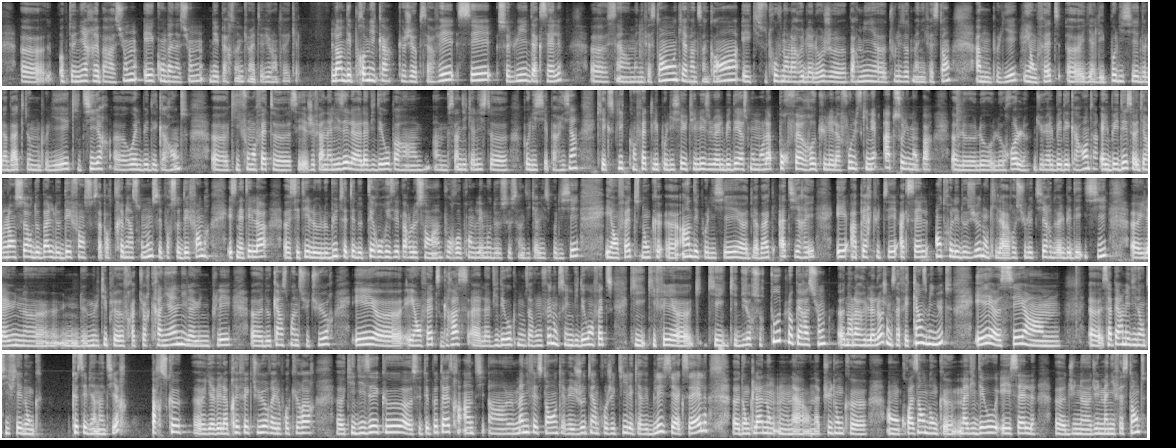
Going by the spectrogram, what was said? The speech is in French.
obtenir réparation et condamnation des personnes qui ont été violentes avec elle. L'un des premiers cas que j'ai observé, c'est celui d'Axel, c'est un manifestant qui a 25 ans et qui se trouve dans la rue de la Loge euh, parmi euh, tous les autres manifestants à Montpellier. Et en fait, il y a les policiers de la BAC de Montpellier qui tirent au LBD 40, qui font en fait, j'ai fait analyser la, vidéo par un, syndicaliste policier parisien qui explique qu'en fait les policiers utilisent le LBD à ce moment-là pour faire reculer la foule, ce qui n'est absolument pas le, le, rôle du LBD 40. LBD, ça veut dire lanceur de balles de défense. Ça porte très bien son nom, c'est pour se défendre. Et ce n'était là c'était le, but, c'était de terroriser par le sang, hein, pour reprendre les mots de ce syndicaliste policier. Et en fait, donc, euh, un des policiers euh, de la BAC a tiré et a percuté Axel entre les deux yeux. Donc, il a reçu le tir de LBD ici. Euh, il a eu de multiples fractures crâniennes. Il a eu une plaie de 15 points de suture. Et, en fait, grâce à la vidéo que nous avons fait, donc c'est une vidéo en fait qui, dure sur toute l'opération dans la rue de la Loge. Donc, ça fait 15 minutes. Et ça permet d'identifier identifier donc que c'est bien un tir, parce qu'il euh, y avait la préfecture et le procureur euh, qui disaient que euh, c'était peut-être un, manifestant qui avait jeté un projectile et qui avait blessé Axel. donc là, non, on a, on a pu donc, en croisant donc ma vidéo et celle d'une manifestante,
